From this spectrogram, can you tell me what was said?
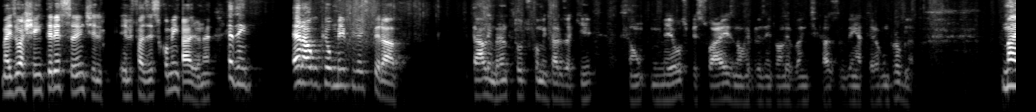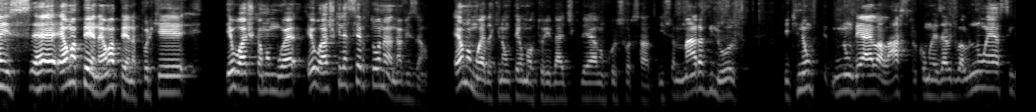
mas eu achei interessante ele, ele fazer esse comentário, né? Quer dizer, era algo que eu meio que já esperava. Tá? Lembrando que todos os comentários aqui são meus pessoais, não representam a Levante, caso venha a ter algum problema. Mas é, é, uma pena, é uma pena, porque eu acho que é uma moeda, eu acho que ele acertou na, na visão. É uma moeda que não tem uma autoridade que dê ela um curso forçado. Isso é maravilhoso. E que não, não dê a ela lastro como reserva de valor. Não é assim.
